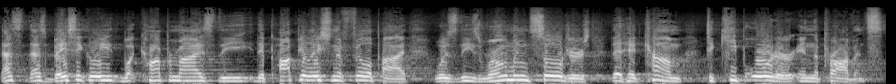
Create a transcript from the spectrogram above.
That's, that's basically what compromised the, the population of Philippi was these Roman soldiers that had come to keep order in the province.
